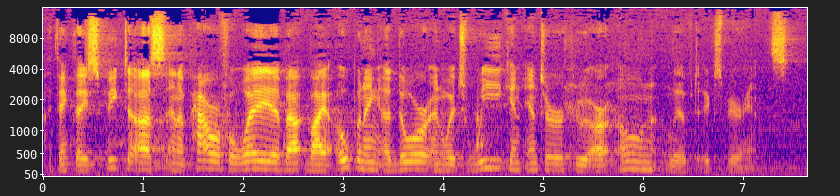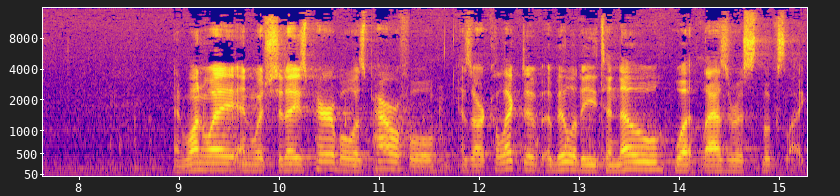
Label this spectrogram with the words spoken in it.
I think they speak to us in a powerful way about, by opening a door in which we can enter through our own lived experience. And one way in which today's parable is powerful is our collective ability to know what Lazarus looks like.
